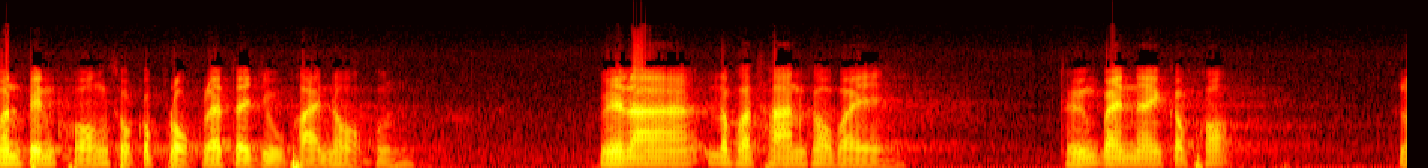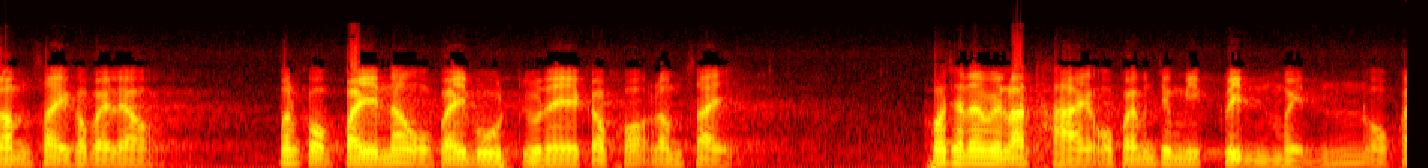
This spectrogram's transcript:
มันเป็นของสกปรกแล้วแต่อยู่ภายนอกคุณเวลารับประทานเข้าไป ถึงไปในกระเพาะลำไส้เข้าไปแล้ว มันก็ไปเน่าไปบูดอยู่ในกระเพาะลำไส้ เพราะฉะนั้นเวลาถ่ายออกไปมันจึงมีกลิ่นเหม็นออกไป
